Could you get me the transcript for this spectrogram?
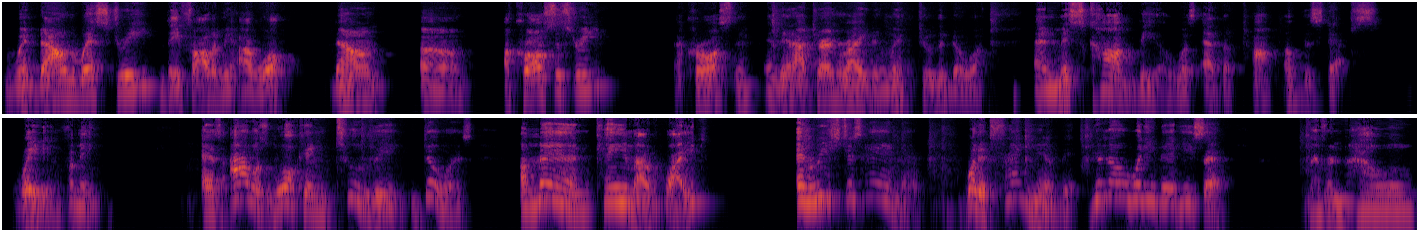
went down West Street. They followed me. I walked down uh, across the street I crossed and then I turned right and went to the door. And Miss Cogbill was at the top of the steps waiting for me. As I was walking to the doors, a man came out white and reached his hand out. Well, it frightened me a bit. You know what he did? He said, Reverend Powell,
